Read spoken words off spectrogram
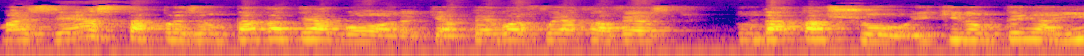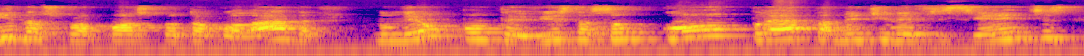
mas esta apresentada até agora, que até agora foi através um data show e que não tem ainda as propostas protocoladas, no meu ponto de vista, são completamente ineficientes,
